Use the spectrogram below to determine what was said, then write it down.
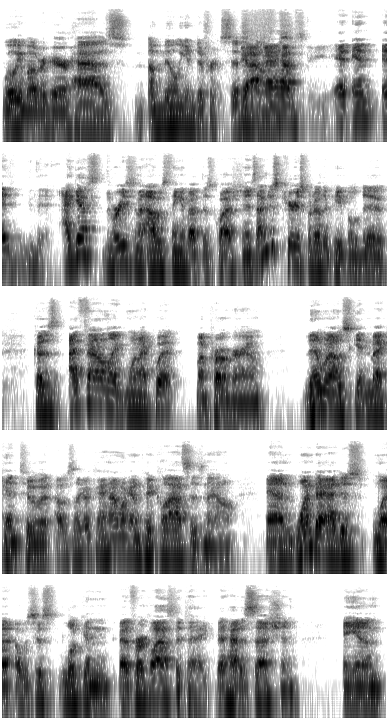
William over here has a million different systems. Yeah, I have, and, and and I guess the reason I was thinking about this question is I'm just curious what other people do because I found like when I quit my program, then when I was getting back into it, I was like, okay, how am I going to pick classes now? And one day I just went, I was just looking at, for a class to take that had a session, and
